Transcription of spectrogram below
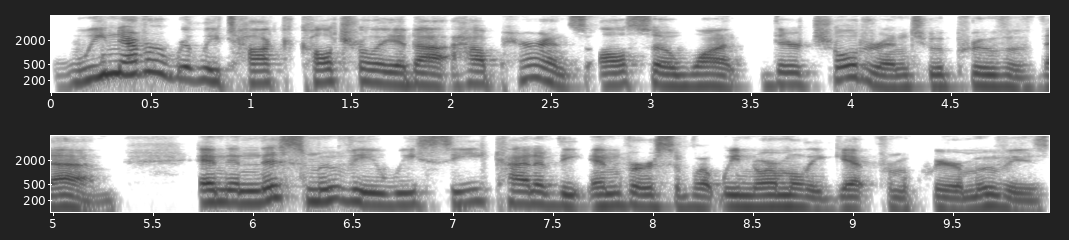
we never really talk culturally about how parents also want their children to approve of them. And in this movie, we see kind of the inverse of what we normally get from queer movies,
